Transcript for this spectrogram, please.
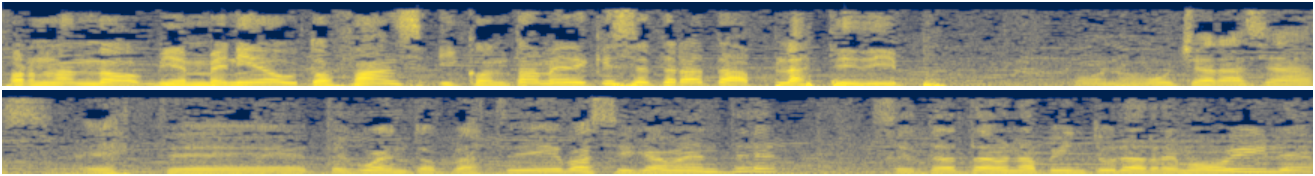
Fernando, bienvenido a Autofans y contame de qué se trata Plastidip. Bueno, muchas gracias. Este, te cuento, Plastidip básicamente se trata de una pintura removible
